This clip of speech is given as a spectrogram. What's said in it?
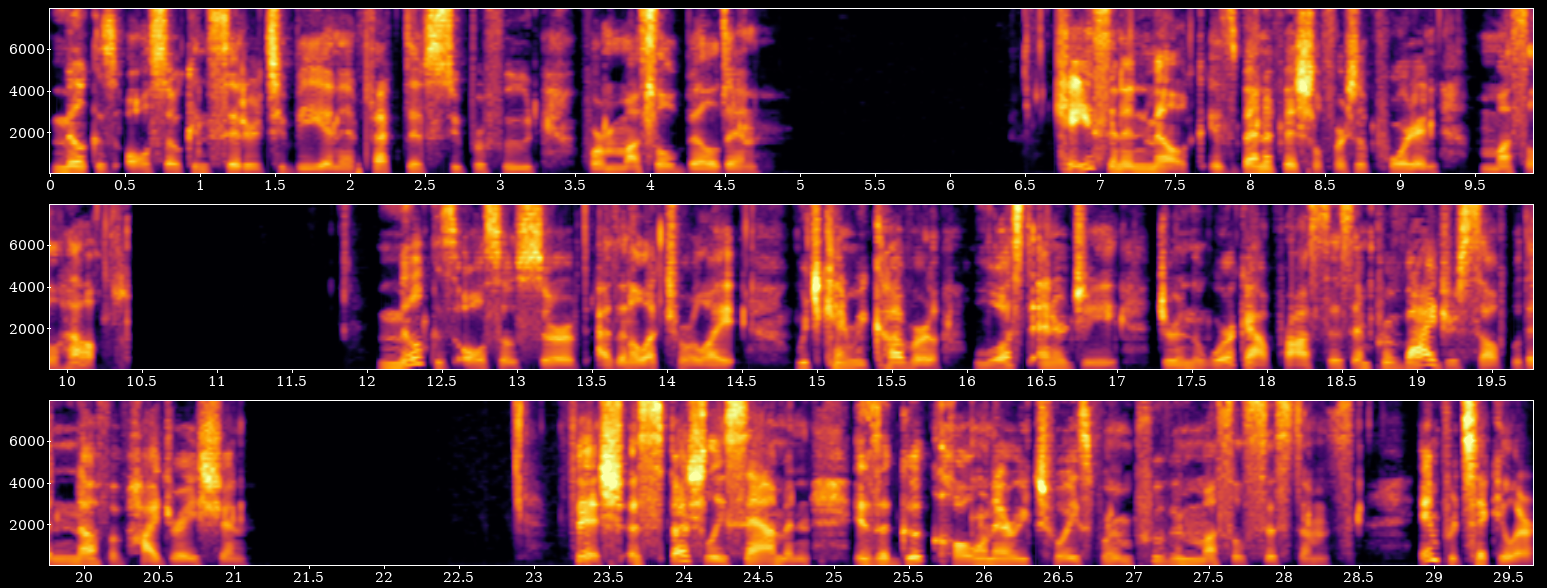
milk is also considered to be an effective superfood for muscle building. Casein in milk is beneficial for supporting muscle health. Milk is also served as an electrolyte, which can recover lost energy during the workout process and provide yourself with enough of hydration. Fish, especially salmon, is a good culinary choice for improving muscle systems. In particular,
